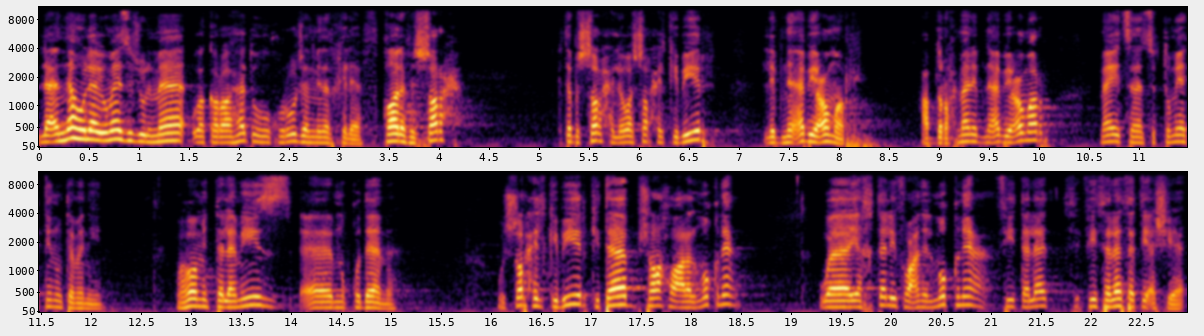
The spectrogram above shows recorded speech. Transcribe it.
لأنه لا يمازج الماء وكراهته خروجا من الخلاف. قال في الشرح كتاب الشرح اللي هو الشرح الكبير لابن أبي عمر عبد الرحمن بن أبي عمر ميت سنة 682 وهو من تلاميذ آه، ابن قدامة. والشرح الكبير كتاب شرحه على المقنع ويختلف عن المقنع في ثلاث في ثلاثة أشياء.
